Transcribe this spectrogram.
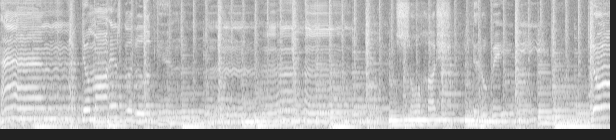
and your ma is good looking. So hush, little baby, don't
